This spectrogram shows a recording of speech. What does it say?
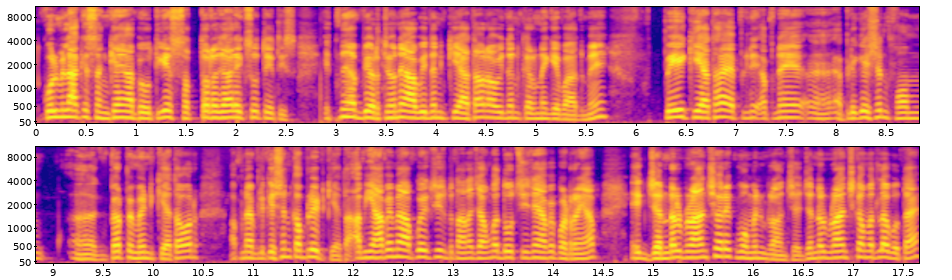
तो कुल मिला के संख्या यहाँ पे होती है सत्तर हज़ार एक सौ तैंतीस। इतने अभ्यर्थियों ने आवेदन किया था और आवेदन करने के बाद में पे किया था, अपने एप्लीकेशन फॉर्म पर पेमेंट किया था और अपना एप्लीकेशन कंप्लीट किया था। अब यहाँ पे मैं आपको एक चीज़ बताना चाहूँगा, दो चीज़ें यहाँ पे पढ़ रहे हैं आप। एक जनरल ब्रांच है और एक वुमेन ब्रांच है। जनरल ब्रांच का मतलब होता है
